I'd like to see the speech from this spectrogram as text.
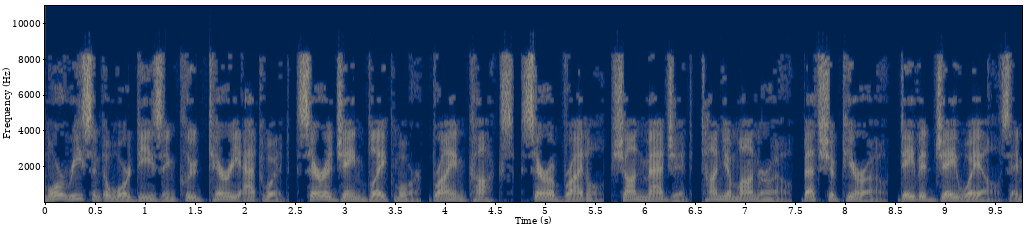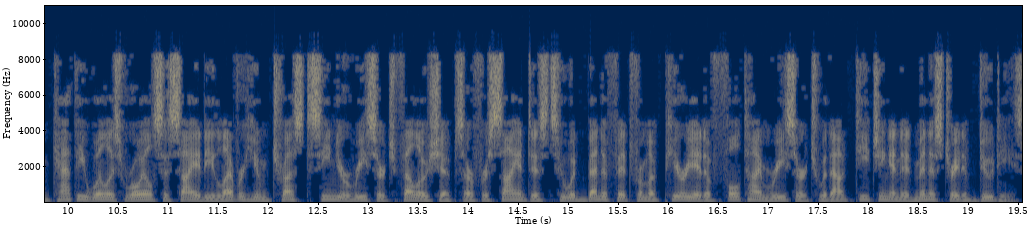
More recent awardees include Terri Attwood, Sarah Jane Blakemore, Brian Cox, Sarah Bridle, Shahn Majid, Tanya Monro, Beth Shapiro, David J. Wales and Kathy Willis Royal Society Leverhulme Trust Senior Research Fellowships are for scientists who would benefit from a period of full-time research without teaching and administrative duties,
